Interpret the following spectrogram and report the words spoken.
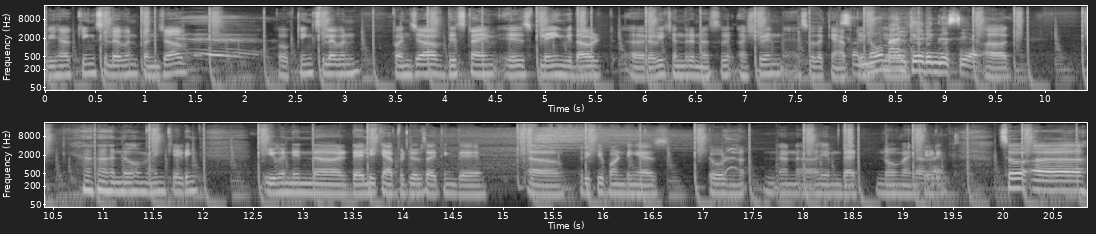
we have Kings Eleven Punjab. Oh, Kings Eleven Punjab this time is playing without uh, Ravichandran Ashwin, so the captain. So no man is, kidding this year. Uh, no Mankading. Even in uh, Delhi Capitals, I think they uh, Ricky Ponting has told n- n- uh, him that no Mankading. So uh,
